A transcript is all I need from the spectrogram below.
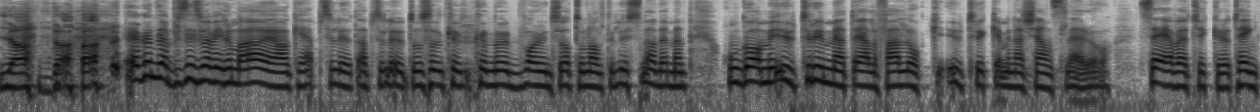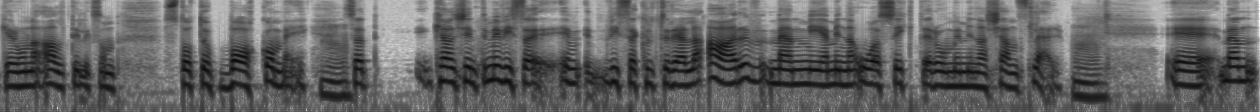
Jag dör! Jag kunde säga precis vad jag ville. Hon bara, "Ah, ja okej absolut, absolut. Och så ku- kunde, var det inte så att hon alltid lyssnade. Men hon gav mig utrymme att i alla fall och uttrycka mina känslor och säga vad jag tycker och tänker. Hon har alltid liksom stått upp bakom mig. Så att kanske inte med vissa, eh, vissa kulturella arv men med mina åsikter och med mina känslor. Eh, men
